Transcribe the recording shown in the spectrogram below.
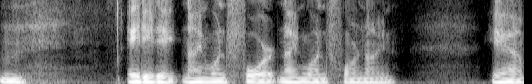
888 914 9149. Yeah.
